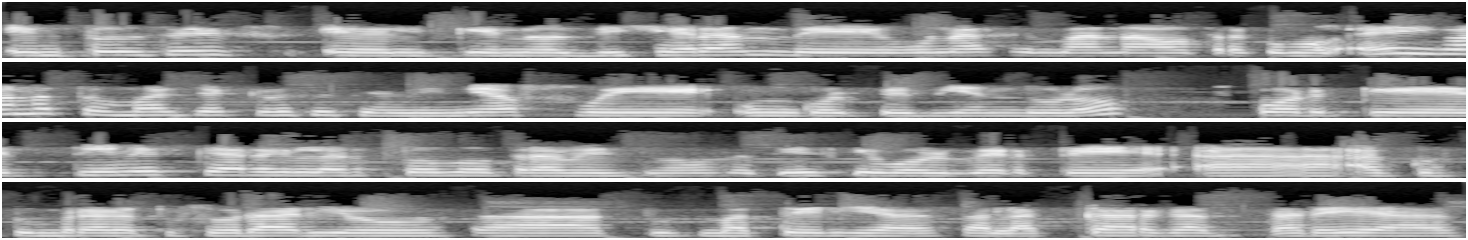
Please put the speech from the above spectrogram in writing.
Entonces, el que nos dijeran de una semana a otra como, hey, van a tomar ya clases en línea fue un golpe bien duro porque tienes que arreglar todo otra vez, ¿no? O sea, tienes que volverte a acostumbrar a tus horarios, a tus materias, a la carga de tareas.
